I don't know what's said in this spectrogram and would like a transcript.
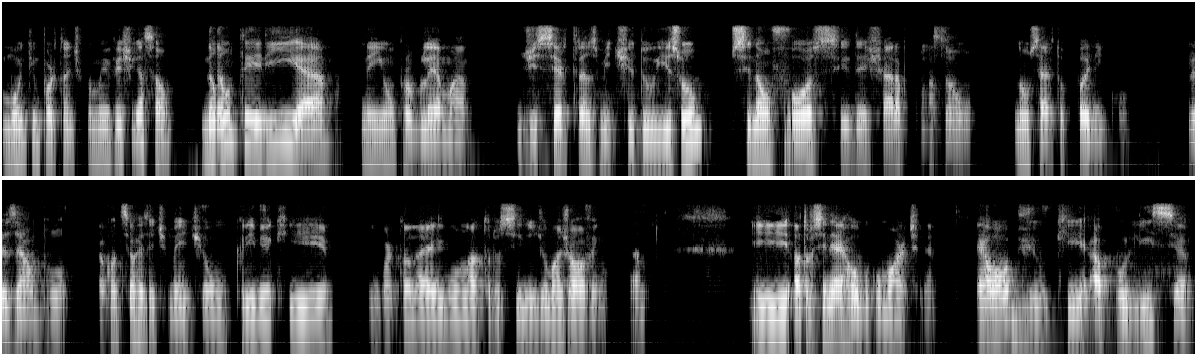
muito importante para uma investigação. Não, teria nenhum problema de ser transmitido isso se não fosse deixar a população num certo pânico. Por exemplo, aconteceu recentemente um crime aqui em Porto Alegre, um latrocínio de uma jovem. Né? E latrocínio é roubo com morte, né? É óbvio que a polícia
